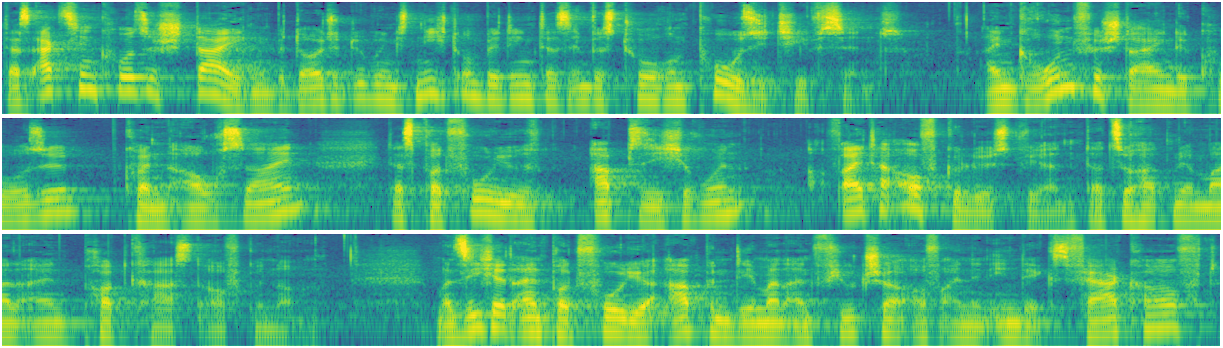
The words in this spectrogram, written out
Dass Aktienkurse steigen bedeutet übrigens nicht unbedingt, dass Investoren positiv sind. Ein Grund für steigende Kurse können auch sein, dass Portfolioabsicherungen weiter aufgelöst werden. Dazu hatten wir mal einen Podcast aufgenommen. Man sichert ein Portfolio ab, indem man ein Future auf einen Index verkauft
